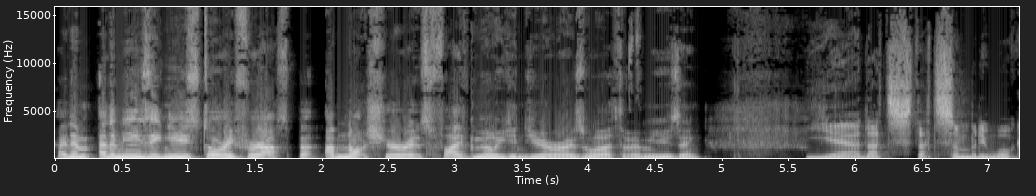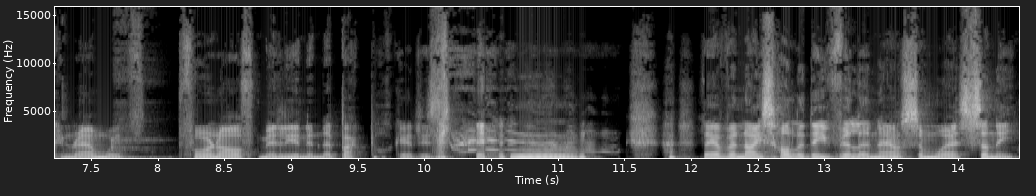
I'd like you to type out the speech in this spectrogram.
An, an amusing news story for us, but I'm not sure it's five million euros worth of amusing. Yeah, that's that's somebody walking around with four and a half million in their back pocket. Isn't it? Hmm. they have a nice holiday villa now somewhere sunny.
